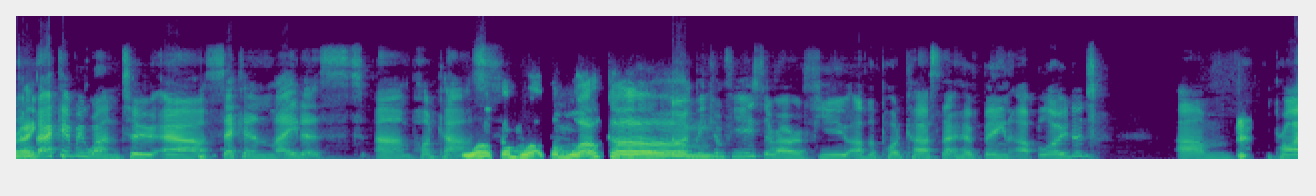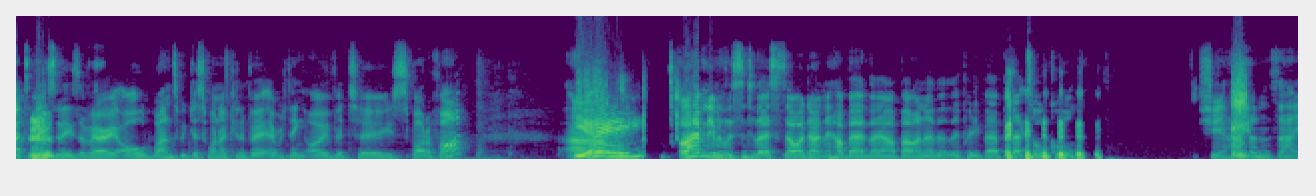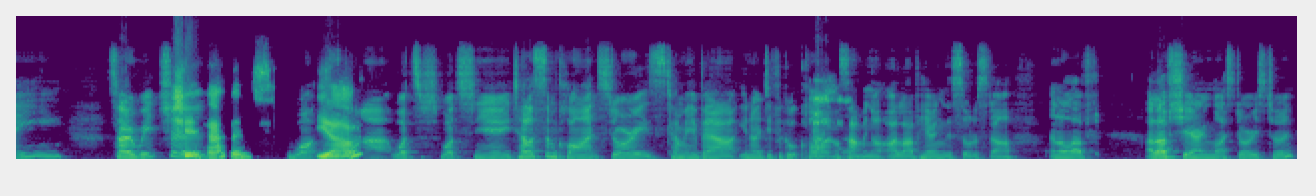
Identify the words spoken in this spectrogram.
Welcome right. back, everyone, to our second latest um, podcast. Welcome, welcome, welcome. Don't be confused. There are a few other podcasts that have been uploaded. Um, prior to this, these are very old ones. We just want to convert everything over to Spotify. Um, Yay! I haven't even listened to those, so I don't know how bad they are, but I know that they're pretty bad. But that's all cool. Shit happens, eh? So, Richard, Shit happens. what? Yeah. uh, what's what's new? Tell us some client stories. Tell me about you know a difficult client or something. I, I love hearing this sort of stuff, and I love I love sharing my stories too.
